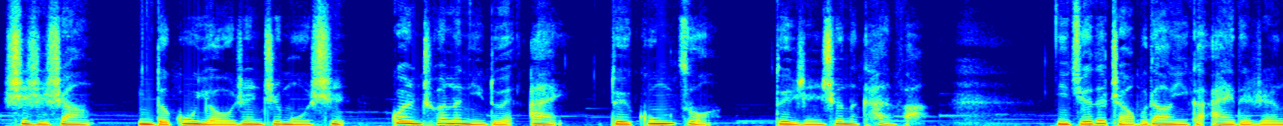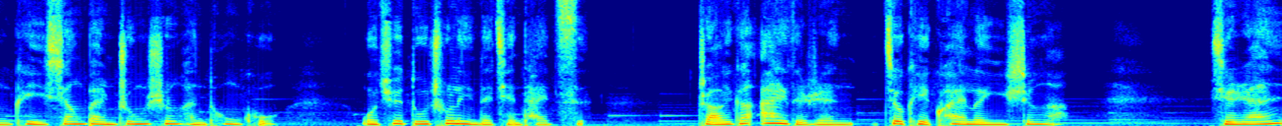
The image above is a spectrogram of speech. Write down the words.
事实上，你的固有认知模式贯穿了你对爱、对工作、对人生的看法。你觉得找不到一个爱的人可以相伴终生很痛苦，我却读出了你的潜台词：找一个爱的人就可以快乐一生啊！显然，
